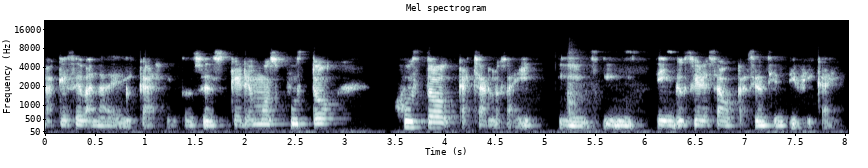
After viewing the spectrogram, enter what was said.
a qué se van a dedicar. Entonces, queremos justo, justo cacharlos ahí y, y e inducir esa vocación científica ahí.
